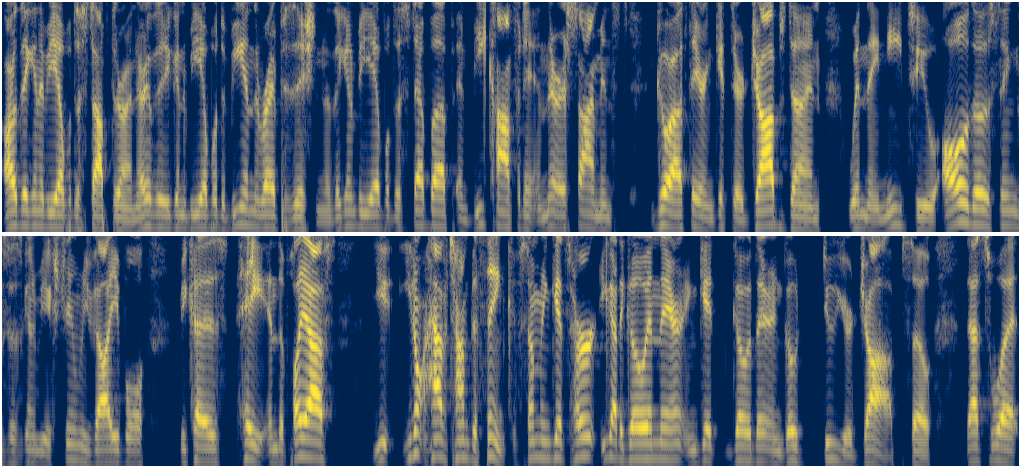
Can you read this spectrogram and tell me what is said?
Are they going to be able to stop the run? Are they going to be able to be in the right position? Are they going to be able to step up and be confident in their assignments, go out there and get their jobs done when they need to? All of those things is going to be extremely valuable because hey, in the playoffs, you you don't have time to think. If someone gets hurt, you got to go in there and get go there and go do your job. So that's what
